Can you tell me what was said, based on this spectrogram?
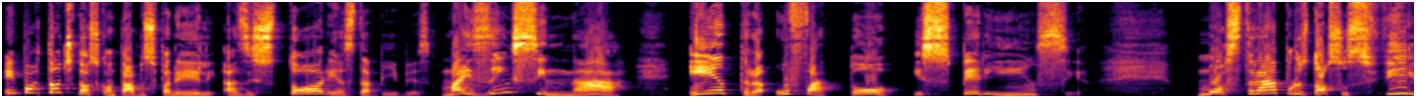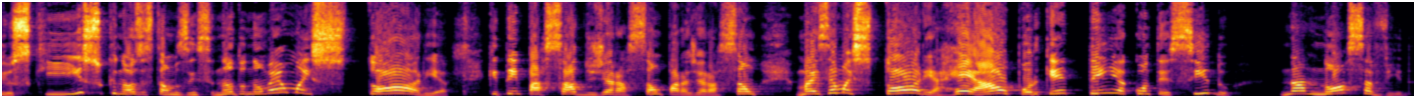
É importante nós contarmos para ele as histórias da Bíblia, mas ensinar entra o fator experiência. Mostrar para os nossos filhos que isso que nós estamos ensinando não é uma história que tem passado de geração para geração, mas é uma história real porque tem acontecido na nossa vida.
